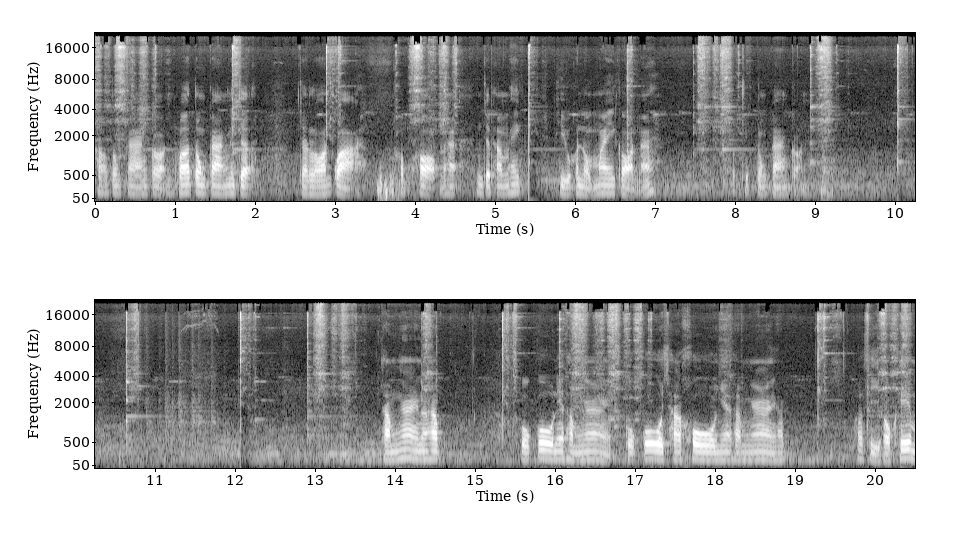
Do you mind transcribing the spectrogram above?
เข้า ตรงกลางก่อน เพราะว่าตรงกลางนี่จะจะร้อนกว่าขอบขอบๆนะฮะ มันจะทำให้ผิวขนมไหม้ก่อนนะเก็บตรงกลางก่อนทำง่ายนะครับ โกโก้เนี่ยทำง่าย โกโก้ชาโคเนี่ยทำง่ายครับ เพราะสีเขาเข้ม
